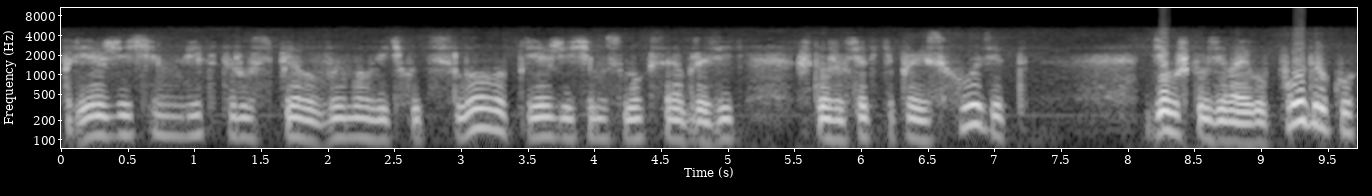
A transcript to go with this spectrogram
Прежде чем Виктор успел вымолвить хоть слово, прежде чем смог сообразить, что же все-таки происходит, девушка взяла его под руку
